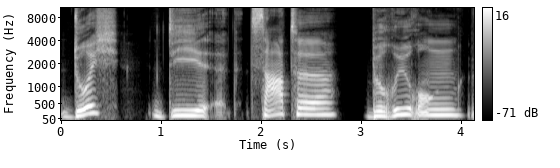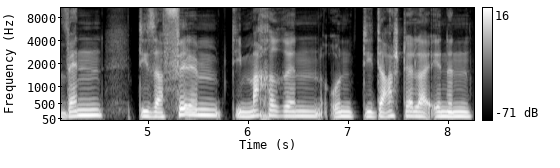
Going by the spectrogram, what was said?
Durch die zarte Berührung, wenn dieser Film die Macherin und die DarstellerInnen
